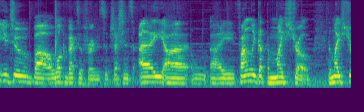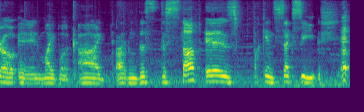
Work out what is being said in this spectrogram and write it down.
YouTube, uh, welcome back to Fragrance Obsessions. I uh, I finally got the Maestro, the Maestro in my book. I I mean this this stuff is fucking sexy as shit.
